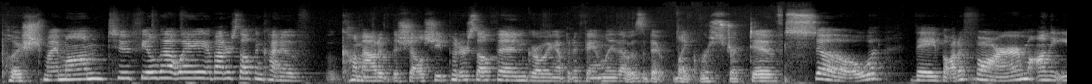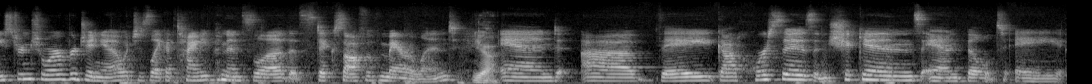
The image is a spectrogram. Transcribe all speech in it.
pushed my mom to feel that way about herself and kind of come out of the shell she'd put herself in growing up in a family that was a bit like restrictive. So they bought a farm on the eastern shore of Virginia, which is like a tiny peninsula that sticks off of Maryland. Yeah. And uh, they got horses and chickens and built a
